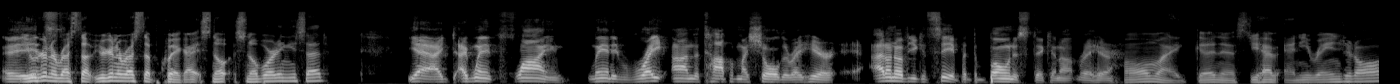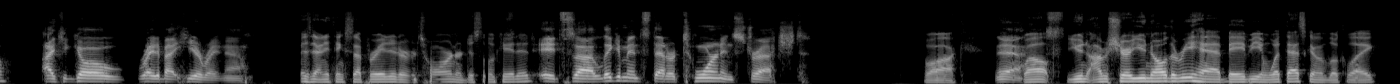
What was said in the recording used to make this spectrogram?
you're gonna rest up. You're gonna rest up quick. I snow snowboarding. You said. Yeah, I, I went flying, landed right on the top of my shoulder, right here. I don't know if you can see it, but the bone is sticking up right here. Oh my goodness. Do you have any range at all? I could go right about here right now. Is anything separated or torn or dislocated? It's uh, ligaments that are torn and stretched. Fuck. Yeah. Well, you, I'm sure you know the rehab, baby, and what that's going to look like.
